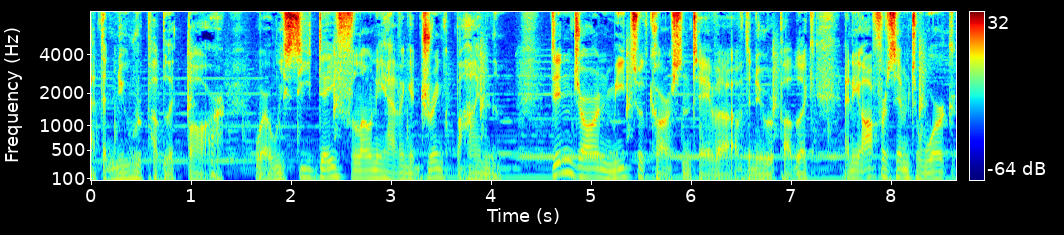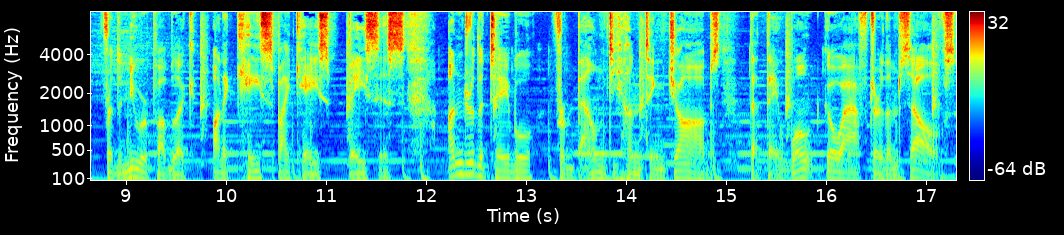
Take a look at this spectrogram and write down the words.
at the New Republic bar, where we see Dave Filoni having a drink behind them. Din Djarin meets with Carson Teva of the New Republic, and he offers him to work for the New Republic on a case by case basis, under the table for bounty hunting jobs that they won't go after themselves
